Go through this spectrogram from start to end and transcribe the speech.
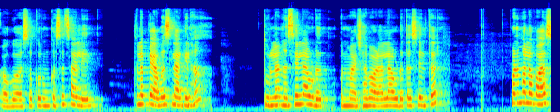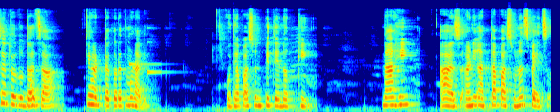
अगं असं करून कसं चालेल? तुला प्यावंच लागेल हां? तुला नसेल आवडत पण माझ्या बाळाला आवडत असेल तर? पण मला वास येतो दुधाचा ती हट्ट करत म्हणाली. उद्यापासून पिते नक्की. नाही आज आणि आत्तापासूनच प्यायचं.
